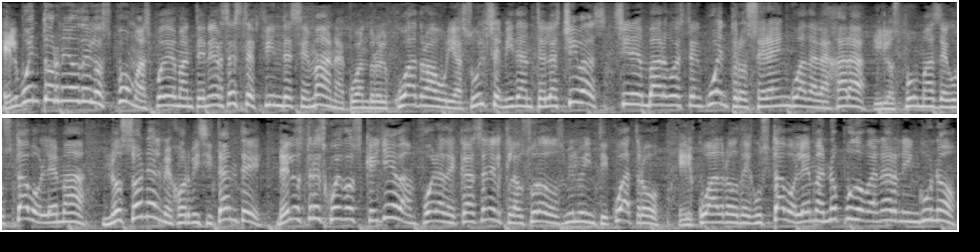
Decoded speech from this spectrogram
El buen torneo de los Pumas puede mantenerse este fin de semana cuando el cuadro auriazul se mida ante las Chivas. Sin embargo, este encuentro será en Guadalajara y los Pumas de Gustavo Lema no son el mejor visitante. De los tres juegos que llevan fuera de casa en el Clausura 2024, el cuadro de Gustavo Lema no pudo ganar ninguno.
